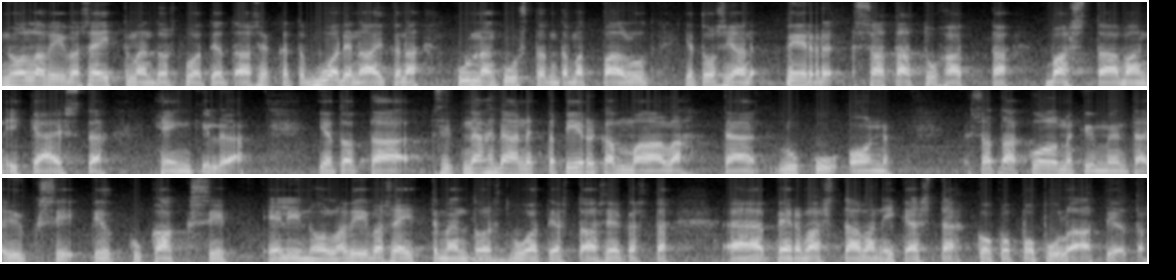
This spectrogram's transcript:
0-17-vuotiaita asiakkaita vuoden aikana kunnan kustantamat palvelut ja tosiaan per 100 000 vastaavan ikäistä henkilöä. Ja tota, sitten nähdään, että Pirkanmaalla tämä luku on 131,2 eli 0-17-vuotiaista asiakasta per vastaavan ikäistä koko populaatiota.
